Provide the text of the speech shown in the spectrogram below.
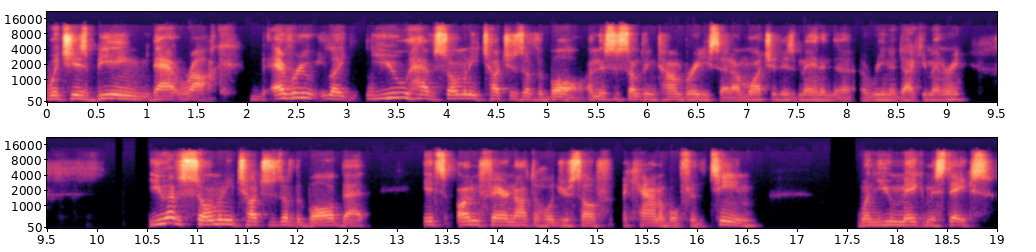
which is being that rock. Every like you have so many touches of the ball, and this is something Tom Brady said. I'm watching his Man in the Arena documentary. You have so many touches of the ball that it's unfair not to hold yourself accountable for the team when you make mistakes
